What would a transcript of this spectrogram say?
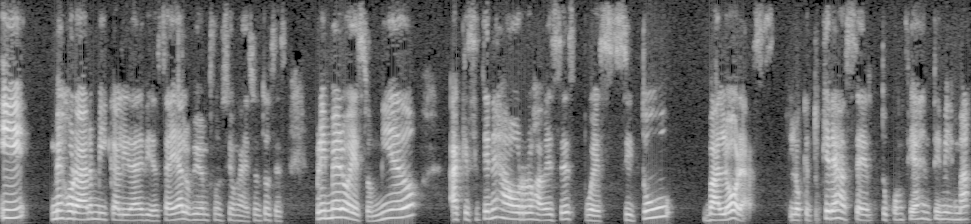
y mejorar mi calidad de vida. O sea, ella lo vio en función a eso. Entonces, primero eso, miedo a que si tienes ahorros a veces, pues si tú valoras lo que tú quieres hacer, tú confías en ti misma,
